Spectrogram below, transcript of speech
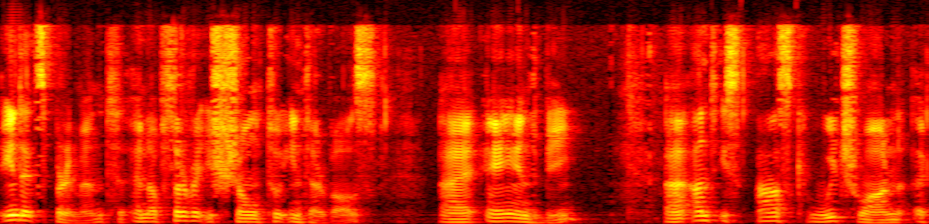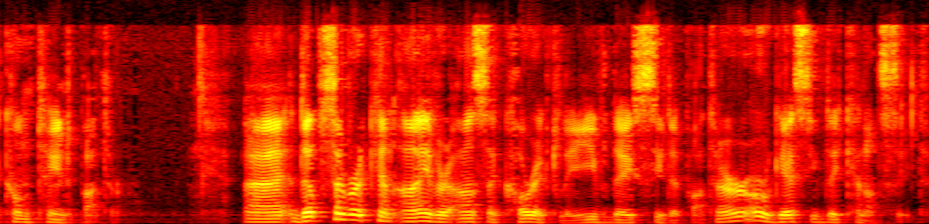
In the experiment, an observer is shown two intervals, uh, A and B, uh, and is asked which one uh, contained pattern. Uh, the observer can either answer correctly if they see the pattern or guess if they cannot see it.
